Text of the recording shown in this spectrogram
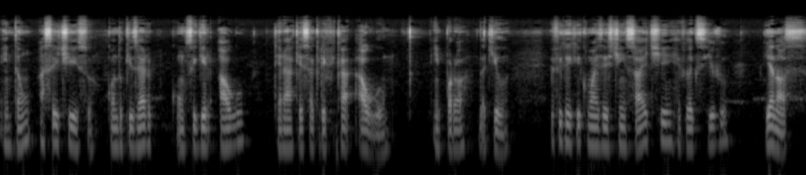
Então, aceite isso. Quando quiser conseguir algo, terá que sacrificar algo em pró daquilo. Eu fico aqui com mais este insight reflexivo e é nós.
